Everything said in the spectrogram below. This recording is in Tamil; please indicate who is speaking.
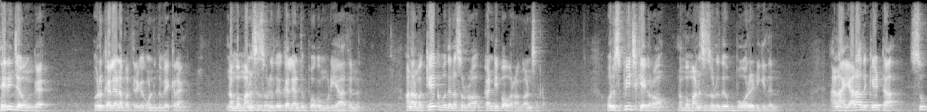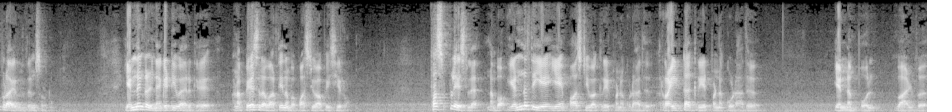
Speaker 1: தெரிஞ்சவங்க ஒரு கல்யாண பத்திரிக்கை கொண்டு வந்து வைக்கிறாங்க. நம்ம மனசு சொல்லுது கல்யாணத்துக்கு போக முடியாதுன்னு. ஆனால் நம்ம கேட்கும்போது என்ன சொல்கிறோம் கண்டிப்பாக வராங்கன்னு சொல்கிறோம் ஒரு ஸ்பீச் கேட்குறோம் நம்ம மனசு சொல்லுது போர் அடிக்குதுன்னு. ஆனால் யாராவது கேட்டால் சூப்பராக இருந்ததுன்னு சொல்கிறோம் எண்ணங்கள் நெகட்டிவாக இருக்குது ஆனால் பேசுகிற வார்த்தையை நம்ம பாசிட்டிவாக பேசிடுறோம். ஃபஸ்ட் பிளேஸில் நம்ம எண்ணத்தையே ஏன் பாசிட்டிவாக க்ரியேட் பண்ணக்கூடாது? ரைட்டாக க்ரியேட் பண்ணக்கூடாது? எண்ணம் போல் வாழ்வு.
